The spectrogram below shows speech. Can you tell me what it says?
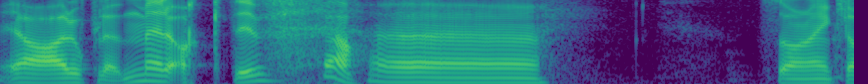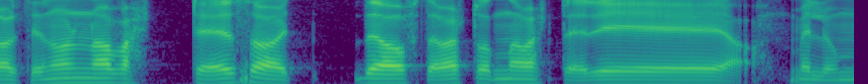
Ja, jeg har opplevd den mer aktiv. Ja. Uh, så har han egentlig alltid Når han har vært her, så har det har ofte vært at han har vært der i ja, mellom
